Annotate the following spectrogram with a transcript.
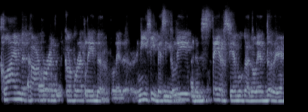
Climb the corporate corporate ladder, ladder. Ini sih basically Iya, ada- stairs ya, bukan ladder ya.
